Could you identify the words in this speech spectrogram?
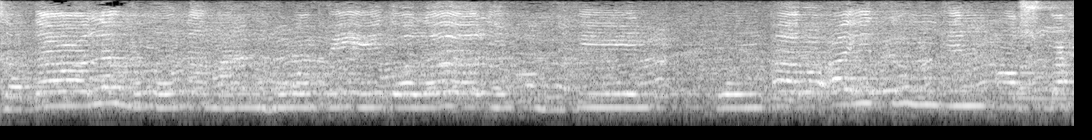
ستعلمون من هو في ضلال مبين. قل أرأيتم إن أصبح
